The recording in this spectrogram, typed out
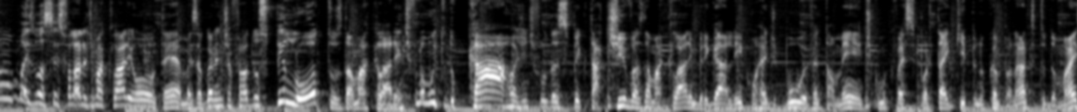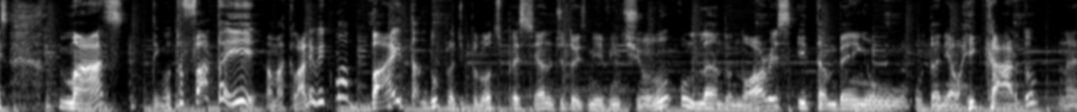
Oh, mas vocês falaram de McLaren ontem, é, mas agora a gente vai falar dos pilotos da McLaren. A gente falou muito do carro, a gente falou das expectativas da McLaren brigar ali com Red Bull eventualmente, como que vai se portar a equipe no campeonato e tudo mais. Mas tem outro fato aí. A McLaren vem com uma baita dupla de pilotos para esse ano de 2021, o Lando Norris e também o, o Daniel Ricardo, né?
